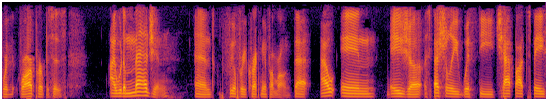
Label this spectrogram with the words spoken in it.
for for our purposes. I would imagine, and feel free to correct me if I'm wrong, that out in Asia, especially with the chatbot space,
